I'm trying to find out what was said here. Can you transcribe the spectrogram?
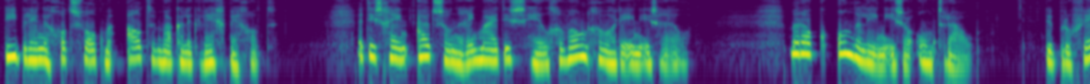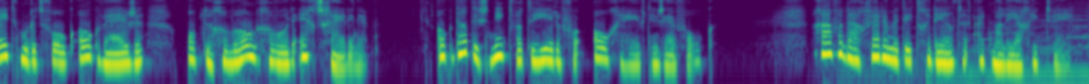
Die brengen Gods volk maar al te makkelijk weg bij God. Het is geen uitzondering, maar het is heel gewoon geworden in Israël. Maar ook onderling is er ontrouw. De profeet moet het volk ook wijzen op de gewoon geworden echtscheidingen. Ook dat is niet wat de Heer voor ogen heeft in zijn volk. We gaan vandaag verder met dit gedeelte uit Malachi 2.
